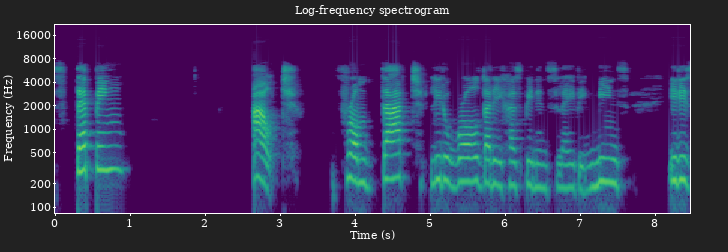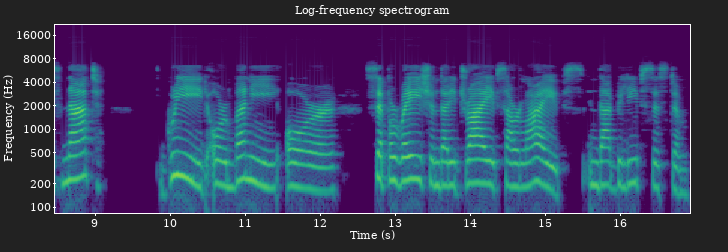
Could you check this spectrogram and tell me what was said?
stepping out from that little world that it has been enslaving means it is not greed or money or separation that it drives our lives in that belief system.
